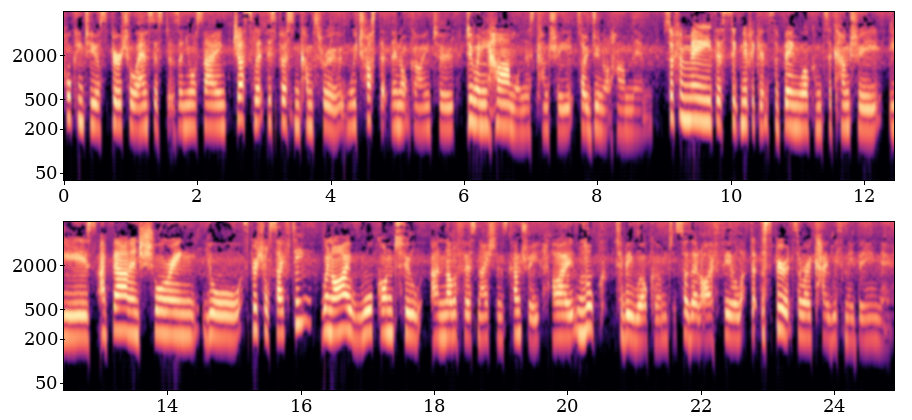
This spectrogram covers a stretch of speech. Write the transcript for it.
talking to your spiritual ancestors and you're saying, just let this person come through. We trust that they're not going to do any harm on this country, so do not harm them. So, for me, the significance of being welcome to country is about ensuring your spiritual safety. When I walk onto another First Nations country, I look to be welcomed so that I feel that the spirits are okay with me being there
